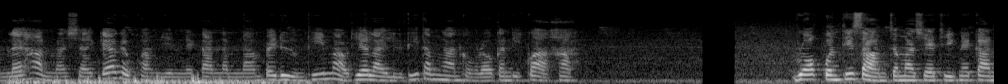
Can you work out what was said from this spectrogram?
ำและหันมาใช้แก้วเก็บความเย็นในการนำน้ำไปดื่มที่มหาวิทยาลัยหรือที่ทำงานของเรากันดีกว่าค่ะ บล็อกวันที่ 3 จะมาแชร์ทริคในการ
